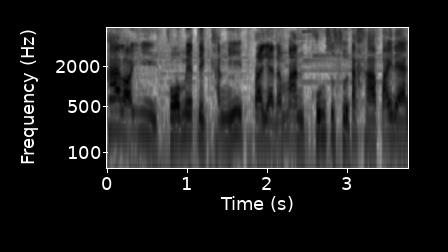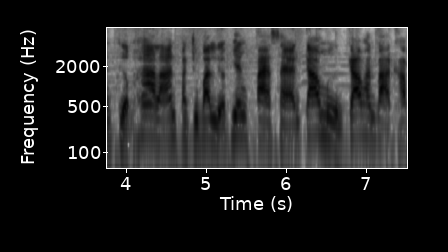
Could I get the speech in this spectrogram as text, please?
500e 4matic คันนี้ประหยัดน้ำมันคุ้มสุดๆ ราคาป้ายแดงเกือบ 5 ล้าน ปัจจุบันเหลือเพียง 899,000 บาทครับ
